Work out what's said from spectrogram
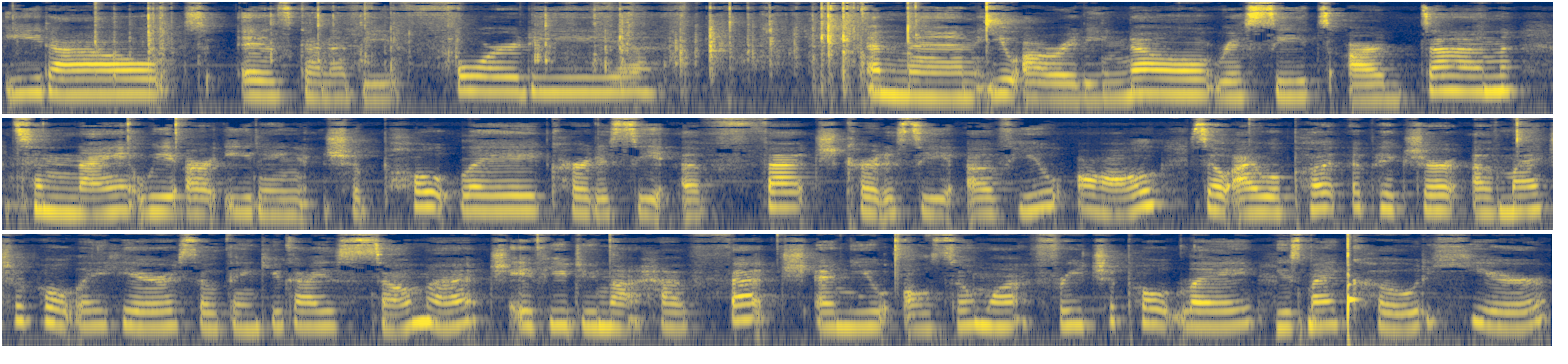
Eat out is gonna be 40 and then you already know receipts are done. Tonight we are eating Chipotle courtesy of Fetch, courtesy of you all. So I will put a picture of my Chipotle here. So thank you guys so much. If you do not have Fetch and you also want free Chipotle, use my code here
